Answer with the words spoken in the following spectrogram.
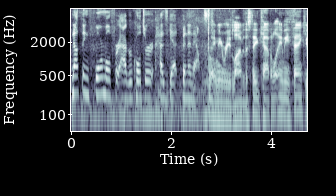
nothing formal for agriculture has yet been announced. Amy Reed live at the state capitol. Amy, thank you.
